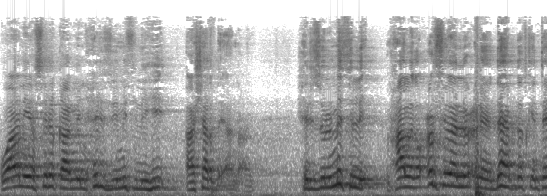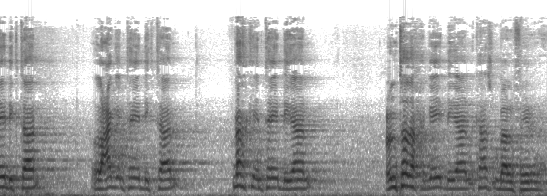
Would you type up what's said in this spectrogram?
wa an yasriqa min xirzi milihi a shardi a naam xirzulmili maxaa laga curfigaa loo celinaya dahab dadka intay dhigtaan lacag intay dhigtaan dharka intay dhigaan cuntada xaggay dhigaan kaas unbaa la fiirinaya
